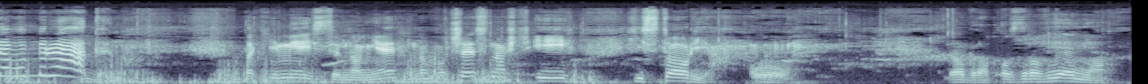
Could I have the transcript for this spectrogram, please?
dałoby radę, no. Takie miejsce, no nie? Nowoczesność i historia. O. Dobra, pozdrowienia.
